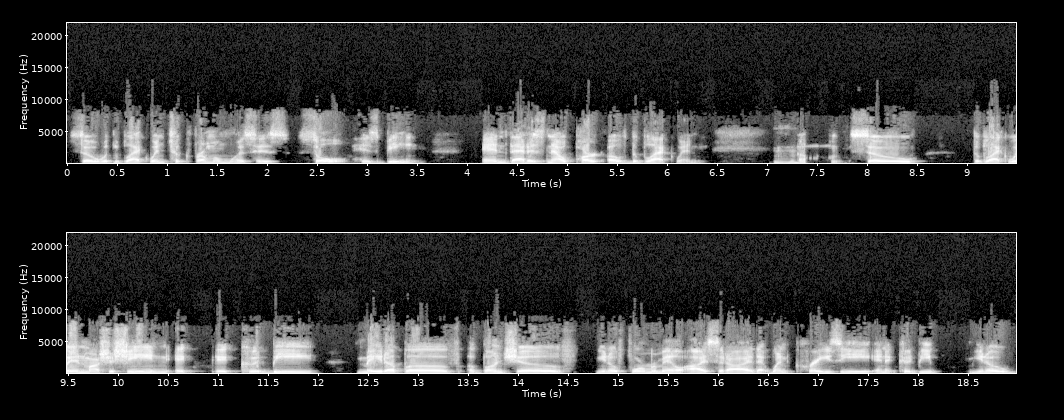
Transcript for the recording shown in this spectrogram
So what the Black Wind took from him was his soul, his being, and that is now part of the Black Wind. Mhm. Um, so the Black Wind, Machin Shin, it it could be made up of a bunch of you know former male Aes Sedai that went crazy, and it could be you know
